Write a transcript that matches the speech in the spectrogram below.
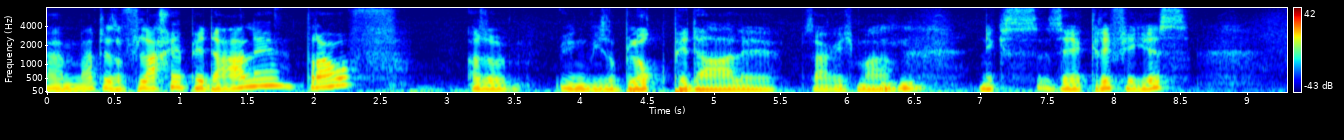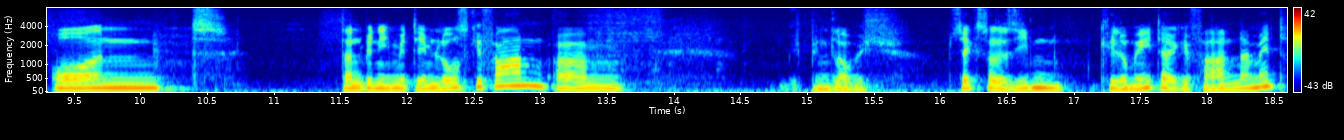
ähm, hatte so flache Pedale drauf, also irgendwie so Blockpedale, sage ich mal Mhm. Nichts sehr Griffiges. Und dann bin ich mit dem losgefahren. Ähm, ich bin, glaube ich, sechs oder sieben Kilometer gefahren damit.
